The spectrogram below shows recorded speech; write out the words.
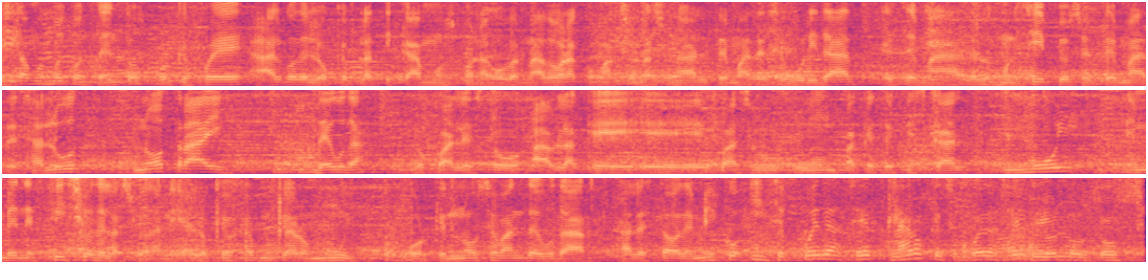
Estamos muy contentos porque fue algo de lo que platicamos con la gobernadora como Acción Nacional, el tema de seguridad, el tema de los municipios, el tema de salud. No trae deuda, lo cual esto habla que eh, va a ser un, paquete fiscal muy en beneficio de la ciudadanía, lo que dejar muy claro, muy, porque no se va a endeudar al Estado de México y se puede hacer, claro que se puede hacer. Yo los dos,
